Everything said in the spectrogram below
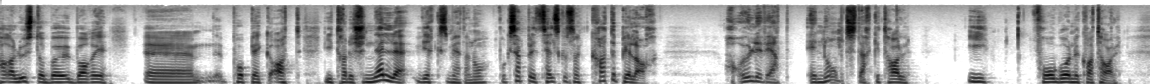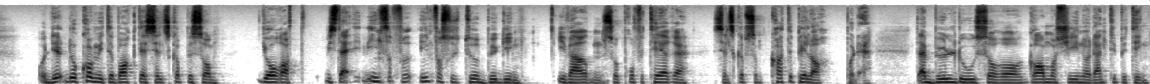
har jeg lyst til å bare eh, påpeke at de tradisjonelle virksomhetene nå, f.eks. et selskap som Caterpillar, har òg levert enormt sterke tall i foregående kvartal. Og det, da kommer vi tilbake til selskapet som gjør at hvis det er infrastrukturbygging i verden, så profitterer selskap som Caterpillar på det. Det er bulldoser og gravemaskiner og den type ting.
